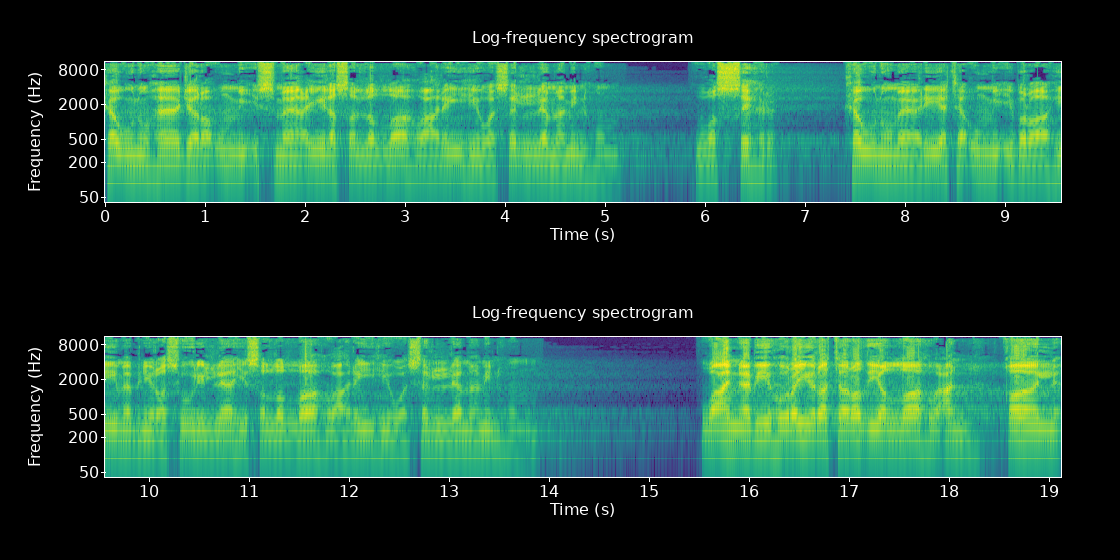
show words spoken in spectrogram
كون هاجر أم إسماعيل صلى الله عليه وسلم منهم والصهر كون مارية أم إبراهيم بن رسول الله صلى الله عليه وسلم منهم. وعن أبي هريرة رضي الله عنه قال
